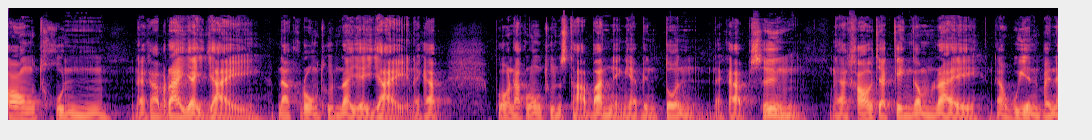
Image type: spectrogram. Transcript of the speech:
กองทุนนะครับรายใหญ่ ๆ นักลงทุนรายใหญ่ ๆ นะครับ พวกนักลงทุนสถาบันอย่างเงี้ยเป็นต้นนะครับ ซึ่งนะเขาจะเก็งกำไรนะเวียนไปใน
